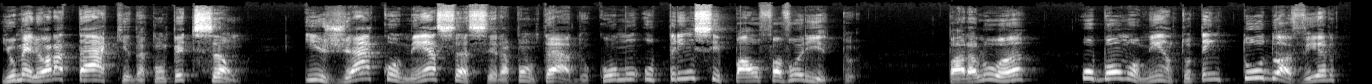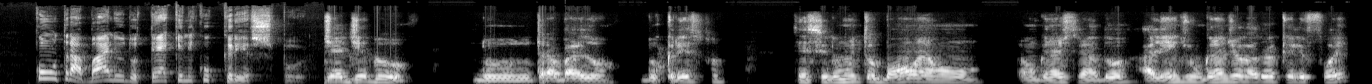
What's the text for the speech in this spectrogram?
e o melhor ataque da competição e já começa a ser apontado como o principal favorito. Para Luan, o bom momento tem tudo a ver com o trabalho do técnico Crespo. Dia a dia do, do, do trabalho do, do, Crespo tem sido muito bom, é um, é um grande treinador, além de um grande jogador que ele foi.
